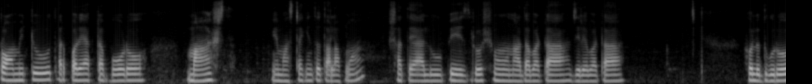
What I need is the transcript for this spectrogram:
টমেটো, তারপরে একটা বড় মাছ এই মাছটা কিন্তু তালাপোয়া, সাথে আলু, পেঁয়াজ, রসুন, আদা বাটা, জিরে বাটা, হলুদ গুঁড়ো,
